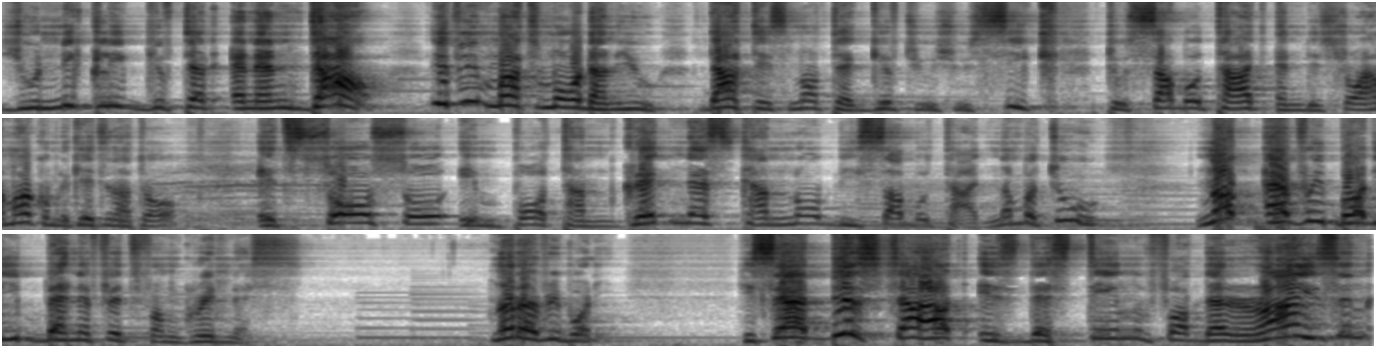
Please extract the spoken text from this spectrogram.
uniquely gifted and endowed even much more than you. That is not a gift you should seek to sabotage and destroy. Am I communicating at all? It's so, so important. Greatness cannot be sabotaged. Number two, not everybody benefits from greatness. Not everybody. He said, This child is destined for the rising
